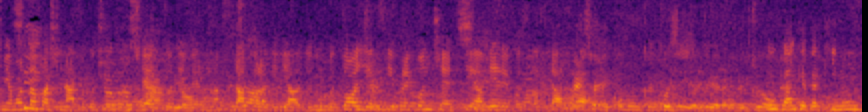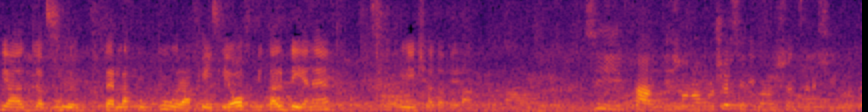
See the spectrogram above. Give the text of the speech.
mi ha molto sì, affascinato questo concetto di avere una scatola esatto. di viaggio, dunque togliersi i preconcetti sì. e avere questa scatola. Eh, è comunque così, è vero, hai ragione. Comunque anche per chi non viaggia, sì. per la cultura che, che, ospita il bene, riesce ad avere anche una... Sì, infatti sono processi di conoscenza reciproca.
